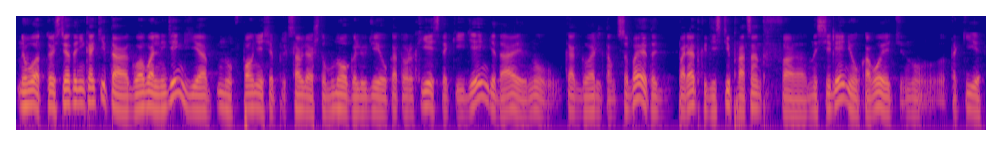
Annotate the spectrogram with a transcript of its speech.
Ну вот, то есть это не какие-то глобальные деньги. Я, ну, вполне себе представляю, что много людей, у которых есть такие деньги, да, и, ну, как говорит там ЦБ, это порядка 10% э, населения, у кого эти, ну, такие,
